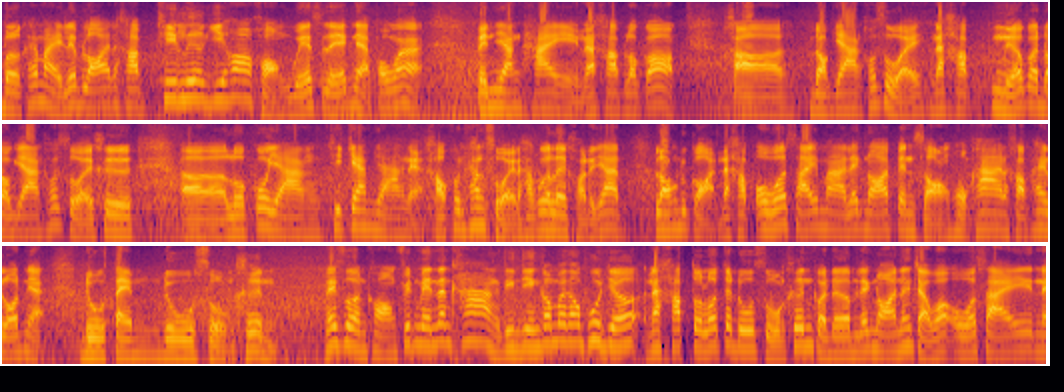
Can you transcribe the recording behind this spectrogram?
เบิกให้ใหม่เรียบร้อยนะครับ ที่เลือกยี่ห้อของ Westlake เนี่ยเพราะว่าเป็นยางไทยนะครับ แล้วก็อดอกยางเขาสวยนะครับ เหนือกว่าดอกยางเขาสวยคืออโลโก้ยางที่แก้มยางเนี่ยเขาค่อนข้างสวยนะครับ ก็เลยขออนุญาตลองดูก่อนนะครับโอเวอร์ไซส์มาเล็กน้อยเป็น 265 นะครับ ให้รถเนี่ยดูเต็มดูสูงขึ้น ในส่วนของฟิตเมนต์ด้านข้าง จริงๆ ก็ไม่ต้องพูดเยอะนะครับ ตัวรถจะดูสูงขึ้นกว่าเดิมเล็กน้อยเนื่องจากว่าโอเวอร์ไซส์ใน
